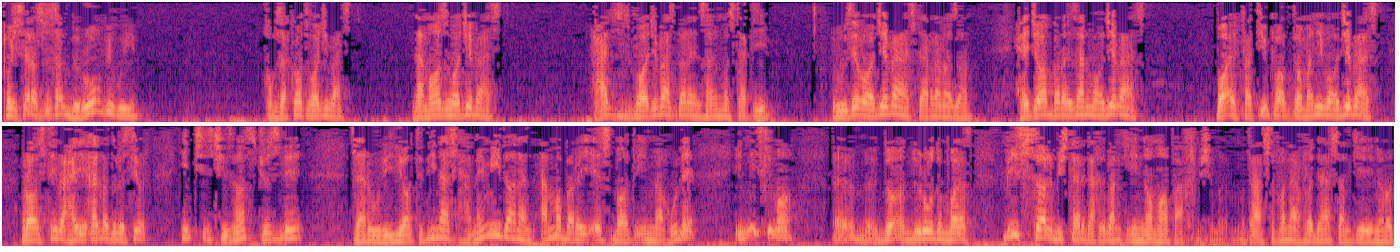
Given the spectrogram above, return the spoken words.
پشت سر رسول دروغ بگوییم. خب زکات واجب است. نماز واجب است. حج واجب است برای انسان مستطیع. روزه واجب است در رمضان. حجاب برای زن واجب است. با افتی و پاک دامنی واجب است. راستی و حقیقت و درستی این چیز چیزهاست جزء ضروریات دین است. همه می‌دانند. اما برای اثبات این مقوله این نیست که ما دروغ دنبال است. 20 سال بیشتر تقریبا که این نامه پخش میشه. متاسفانه افرادی هستند که اینا رو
